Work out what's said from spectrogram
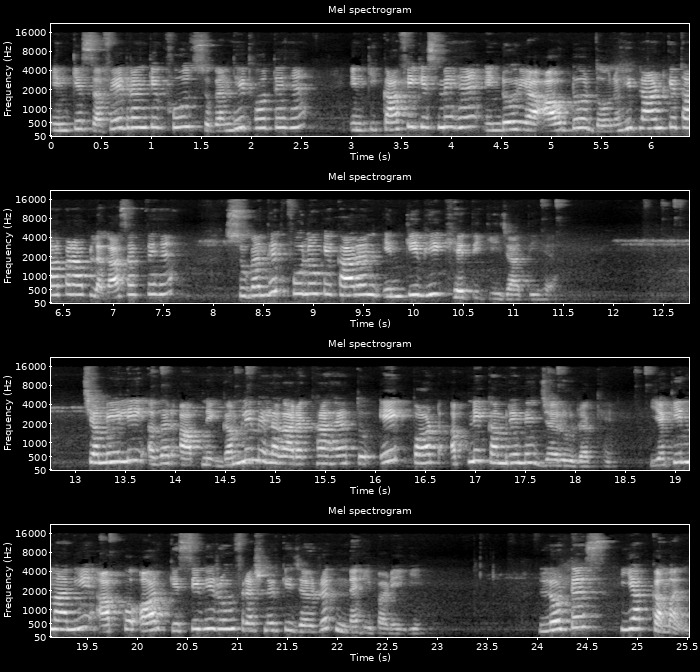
इनके सफ़ेद रंग के फूल सुगंधित होते हैं। इनकी काफ़ी किस्में हैं। इंडोर या आउटडोर दोनों ही प्लांट के तौर पर आप लगा सकते हैं। सुगंधित फूलों के कारण इनकी भी खेती की जाती है। चमेली अगर आपने गमले में लगा रखा है तो एक पॉट अपने कमरे में ज़रूर रखें। यकीन मानिए, आपको और किसी भी रूम फ्रेशनर की ज़रूरत नहीं पड़ेगी। लोटस या कमल।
